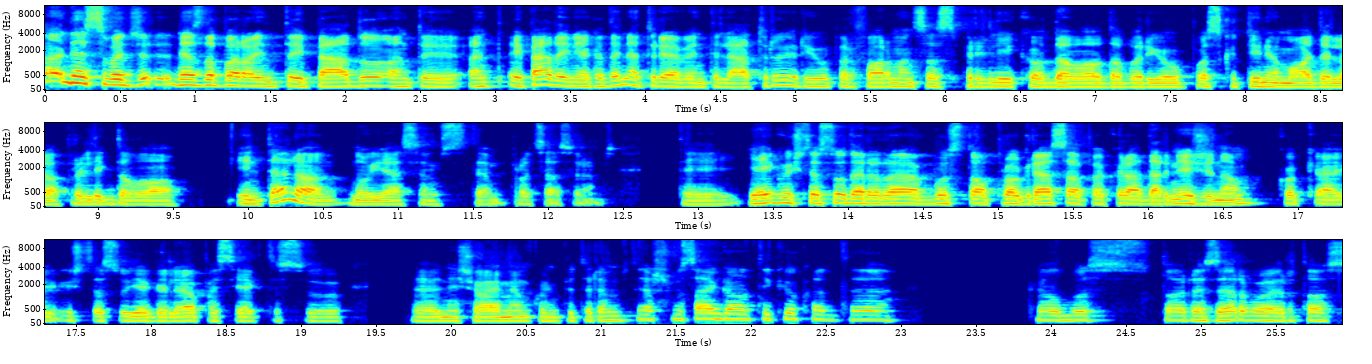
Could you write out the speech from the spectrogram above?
Na, Nes, vadži- nes dabar ant iPadų, ant, ant iPadai niekada neturėjo ventiliatorių ir jų performances prilykodavo dabar jau paskutinio modelio, prilygdavo Intelio naujiesiams tiem procesoriams. Tai jeigu iš tiesų dar yra, bus to progreso, apie kurią dar nežinom, kokią iš tiesų jie galėjo pasiekti su nešiojamiem kompiuteriams, tai aš visai gal tikiu, kad e, gal bus to rezervo ir tos,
